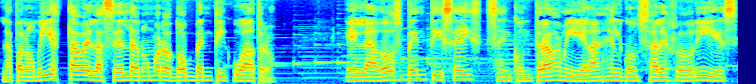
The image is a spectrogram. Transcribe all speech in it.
La palomilla estaba en la celda número 224. En la 226 se encontraba Miguel Ángel González Rodríguez,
